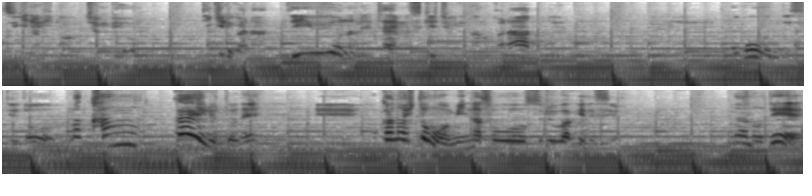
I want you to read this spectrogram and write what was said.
次の日の準備をできるかなっていうようなねタイムスケジュールなのかなって思うんですけど、まあ、考えるとね、えー他の人もみんなそうするわけですよ。なので、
